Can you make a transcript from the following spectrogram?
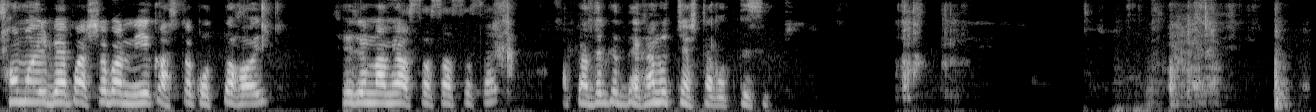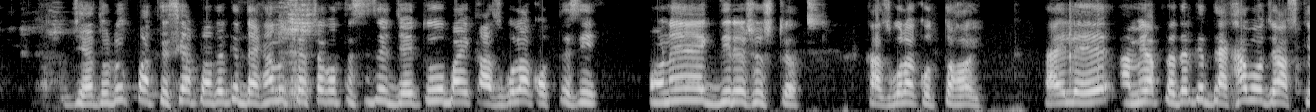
সময়ের ব্যাপার স্যাপার নিয়ে কাজটা করতে হয় সেই জন্য আমি আস্তে আস্তে আস্তে আস্তে আপনাদেরকে দেখানোর চেষ্টা করতেছি। যতটুকু পারতেছি, আপনাদেরকে দেখানোর চেষ্টা করতেছি যে যেহেতু ভাই কাজগুলা করতেছি, অনেক ধীরে সুস্থ কাজগুলা করতে হয়। তাইলে আমি আপনাদেরকে দেখাবো যে আজকে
